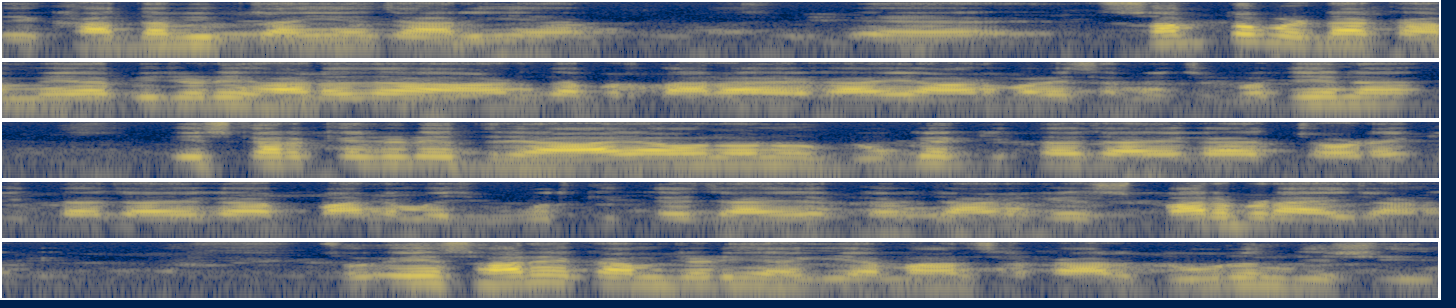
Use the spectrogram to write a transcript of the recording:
ਤੇ ਖਾਦਾਂ ਵੀ ਪਹੁੰਚਾਈਆਂ ਜਾ ਰਹੀਆਂ। ਸਭ ਤੋਂ ਵੱਡਾ ਕੰਮ ਇਹ ਆ ਵੀ ਜਿਹੜੇ ਹੜ੍ਹ ਦਾ ਆਉਣ ਦਾ ਵਰਤਾਰਾ ਹੈਗਾ, ਇਹ ਆਉਣ ਵਾਲੇ ਸਮੇਂ 'ਚ ਵਧੇ ਨਾ। ਇਸ ਕਰਕੇ ਜਿਹੜੇ ਦਰਿਆ ਆ, ਉਹਨਾਂ ਨੂੰ ਡੂੰਘੇ ਕੀਤਾ ਜਾਏਗਾ, ਚੌੜੇ ਕੀਤਾ ਜਾਏਗਾ, ਬੰਨ ਮਜ਼ਬੂਤ ਕੀਤੇ ਜਾਏ ਜਾਣਗੇ, ਸਪਰ ਬਣਾਏ ਜਾਣਗੇ। ਸੋ ਇਹ ਸਾਰੇ ਕੰਮ ਜਿਹੜੀ ਹੈਗੀ ਆ ਮਾਨ ਸਰਕਾਰ ਦੂਰਅੰਦੇਸ਼ੀ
